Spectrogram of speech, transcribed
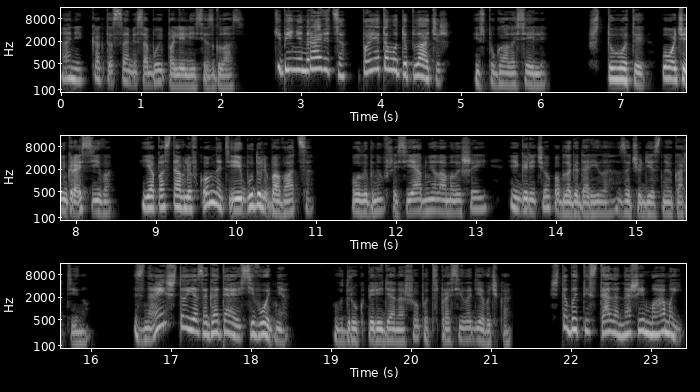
они как-то сами собой полились из глаз. «Тебе не нравится, поэтому ты плачешь?» – испугалась Элли. «Что ты? Очень красиво! Я поставлю в комнате и буду любоваться!» Улыбнувшись, я обняла малышей и горячо поблагодарила за чудесную картину. «Знаешь, что я загадаю сегодня?» Вдруг, перейдя на шепот, спросила девочка. «Чтобы ты стала нашей мамой!»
